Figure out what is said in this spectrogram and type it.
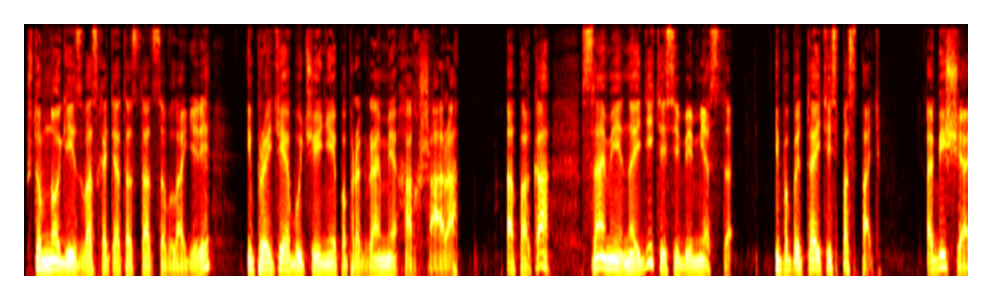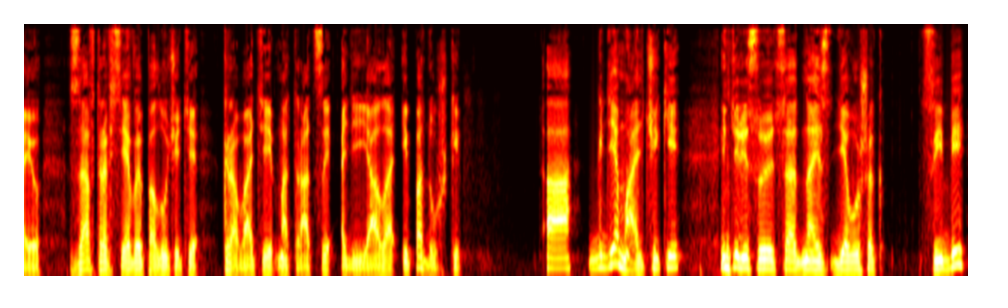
что многие из вас хотят остаться в лагере и пройти обучение по программе Хахшара. А пока сами найдите себе место и попытайтесь поспать. Обещаю, завтра все вы получите кровати, матрацы, одеяла и подушки. «А где мальчики?» — интересуется одна из девушек. Циби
